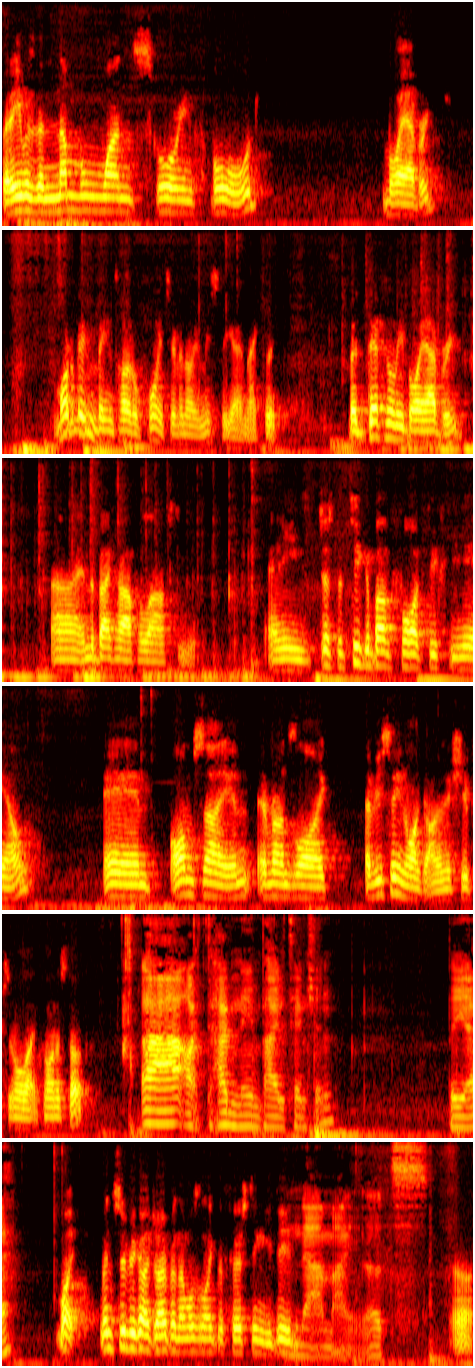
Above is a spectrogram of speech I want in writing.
But he was the number one scoring forward by average. Might have even been total points, even though he missed the game, actually. But definitely by average uh, in the back half of last year. And he's just a tick above 550 now. And I'm saying, everyone's like, have you seen like ownerships and all that kind of stuff? Uh, I hadn't even paid attention. But yeah. Like, when Supercoach opened, that wasn't like the first thing you did. Nah, mate. That's. Uh,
